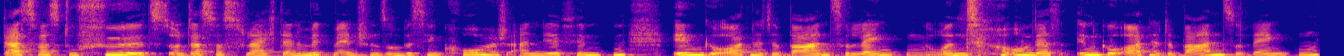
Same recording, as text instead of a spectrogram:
das, was du fühlst und das, was vielleicht deine Mitmenschen so ein bisschen komisch an dir finden, in geordneten geordnete Bahn zu lenken. Und um das in geordnete Bahn zu lenken,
